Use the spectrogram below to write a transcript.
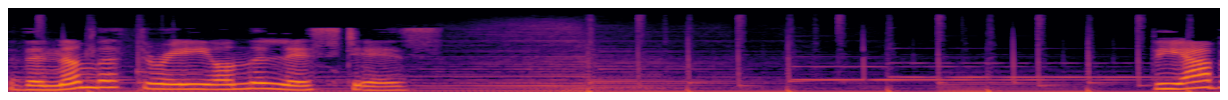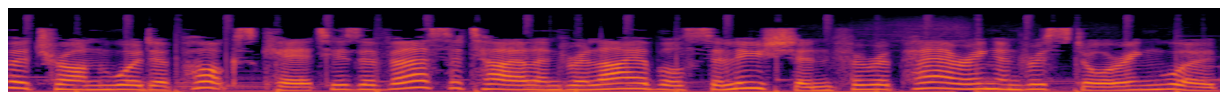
The number 3 on the list is The Abatron Wood Epox Kit is a versatile and reliable solution for repairing and restoring wood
